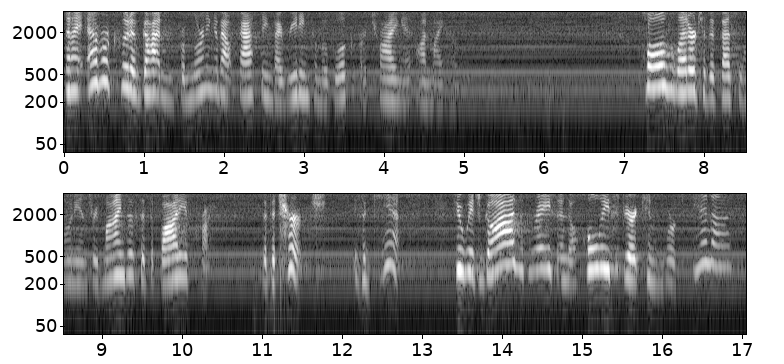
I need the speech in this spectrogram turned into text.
than I ever could have gotten from learning about fasting by reading from a book or trying it on my own. Paul's letter to the Thessalonians reminds us that the body of Christ, that the church, is a gift through which God's grace and the Holy Spirit can work in us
